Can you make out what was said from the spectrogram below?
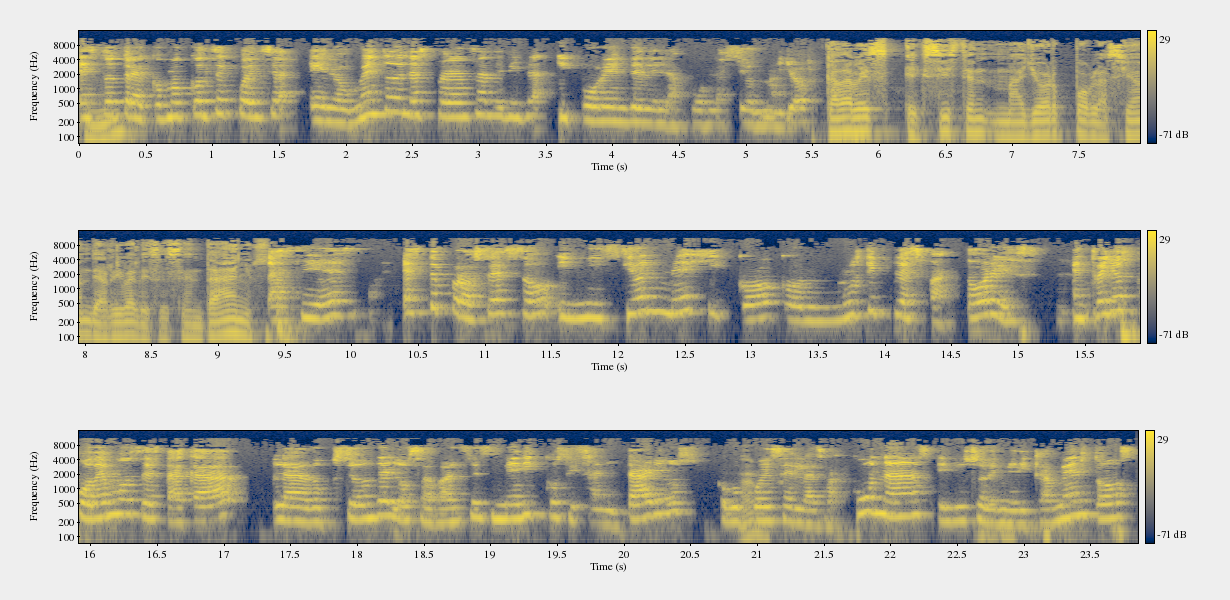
Esto trae como consecuencia el aumento de la esperanza de vida y por ende de la población mayor. Cada vez existen mayor población de arriba de 60 años. Así es. Este proceso inició en México con múltiples factores. Entre ellos podemos destacar la adopción de los avances médicos y sanitarios, como pueden ser las vacunas, el uso de medicamentos,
